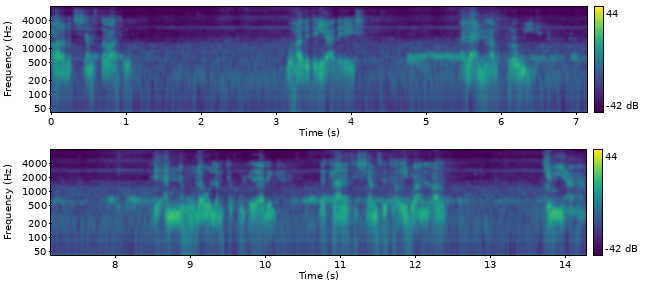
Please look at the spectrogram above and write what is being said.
غربت الشمس طلعت فوق وهذا دليل على إيش؟ على أن الأرض كروية. لأنه لو لم تكن كذلك لكانت الشمس تغيب عن الأرض جميعها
